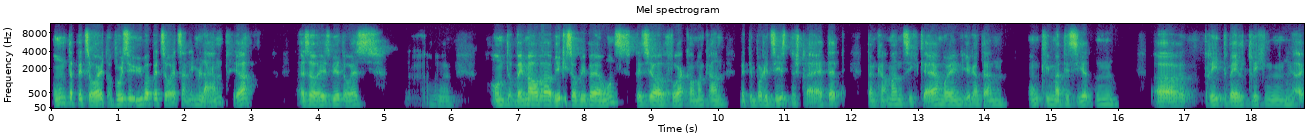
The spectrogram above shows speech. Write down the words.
unterbezahlt, obwohl sie überbezahlt sind im Land. Ja? Also es wird alles. Und wenn man aber wirklich so wie bei uns das ja vorkommen kann, mit dem Polizisten streitet, dann kann man sich gleich einmal in irgendeinem unklimatisierten, äh, drittweltlichen äh,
